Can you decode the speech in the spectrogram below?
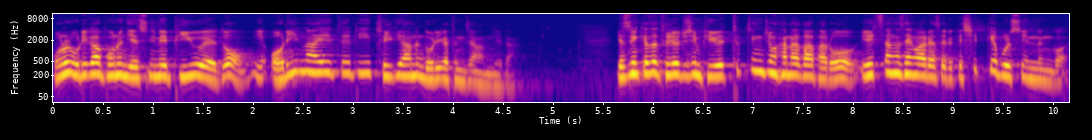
오늘 우리가 보는 예수님의 비유에도 이 어린아이들이 즐겨하는 놀이가 등장합니다. 예수님께서 들려주신 비유의 특징 중 하나가 바로 일상생활에서 이렇게 쉽게 볼 수 있는 것,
